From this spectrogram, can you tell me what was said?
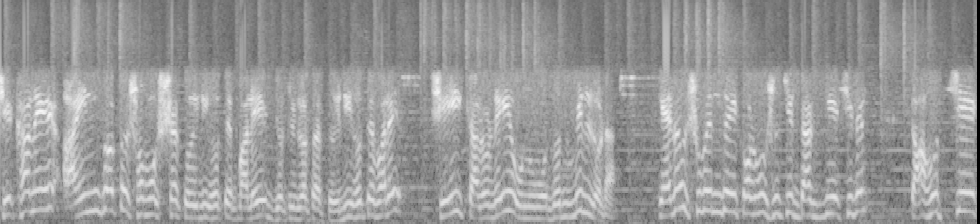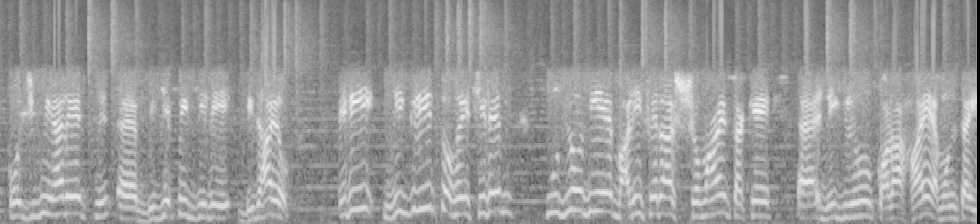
সেখানে আইনগত সমস্যা তৈরি হতে পারে, জটিলতা তৈরি হতে পারে, সেই কারণেই অনুমোদন মিলল না। কেন শুভেন্দু এই কর্মসূচির ডাক দিয়েছিলেন? তা হচ্ছে কোচবিহারের বিজেপির যিনি বিধায়ক, তিনি নিগৃহীত হয়েছিলেন। পুজো দিয়ে বাড়ি ফেরার সময় তাকে নিগ্রহ করা হয় এমনটাই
